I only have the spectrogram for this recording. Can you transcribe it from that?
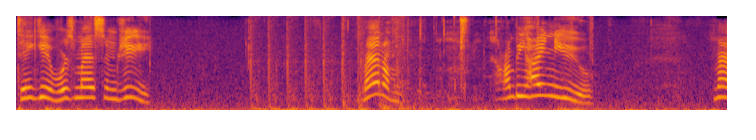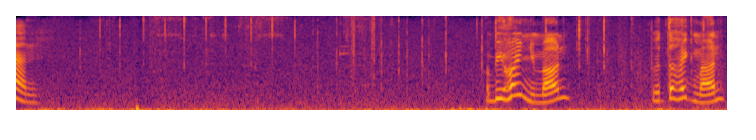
Dang it, where's my SMG? Man, I'm, I'm behind you. Man. I'm behind you, man. What the heck, man?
